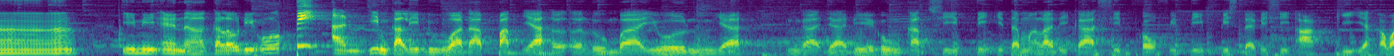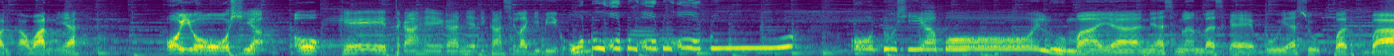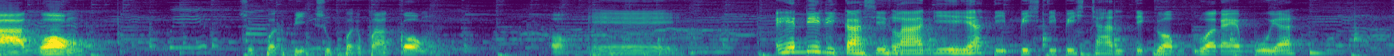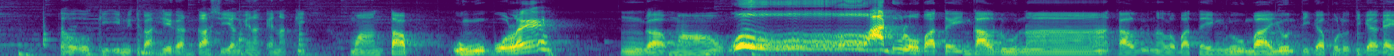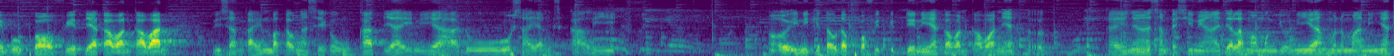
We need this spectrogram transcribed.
Ini enak kalau di ulti anjim kali dua dapat ya heeh lumbayun ya nggak jadi rungkat Siti. Kita malah dikasih profit tipis dari si Aki ya kawan-kawan ya. Oyo sia oke terakhiran ya dikasih lagi biru. Uduh uduh uduh uduh Uduh sia boy. Lumayan ya 19.000 ya super bagong. Super bi super bagong. Oke Edi dikasih lagi ya tipis-tipis cantik dua dua ribu ya. Tahu oke ini terakhir kan kasih yang enak-enak ki. Mantap. Ungu boleh? Enggak mau. Uh, aduh lo bateing kalduna. Kalduna lo bateing lumayan 33 ribu profit ya kawan-kawan. Disangkain bakal ngasih rungkat ya ini ya. Aduh sayang sekali. Oh ini kita udah profit gede nih ya kawan-kawan ya. Uh, kayaknya sampai sini aja lah Mamang Joni ya menemaninya.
